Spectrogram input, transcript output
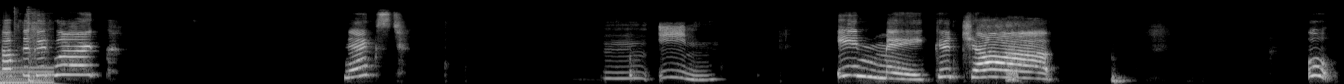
Keep up the good work. Next, Mm, in. in May. Good job. Oh,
